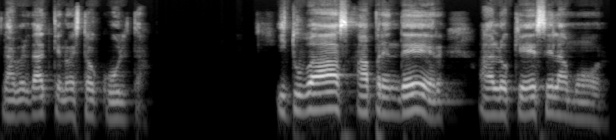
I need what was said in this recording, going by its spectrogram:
La verdad que no está oculta. Y tú vas a aprender a lo que es el amor,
